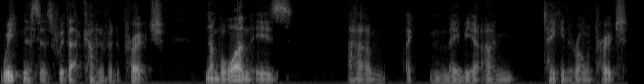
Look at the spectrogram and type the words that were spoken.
weaknesses with that kind of an approach. Number one is um, like maybe I'm taking the wrong approach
